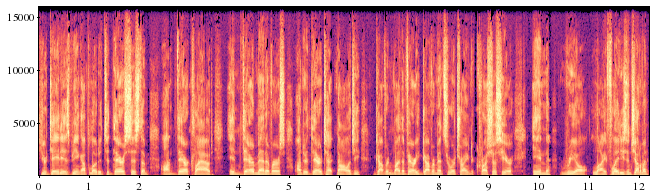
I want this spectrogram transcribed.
your data is being uploaded to their system on their cloud in their metaverse universe under their technology, governed by the very governments who are trying to crush us here in real life. Ladies and gentlemen,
